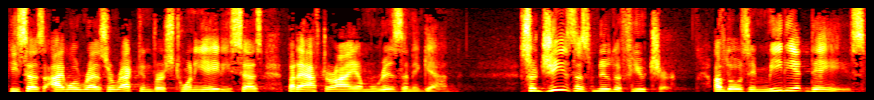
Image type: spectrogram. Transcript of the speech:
He says, I will resurrect. In verse 28, he says, But after I am risen again. So Jesus knew the future of those immediate days,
